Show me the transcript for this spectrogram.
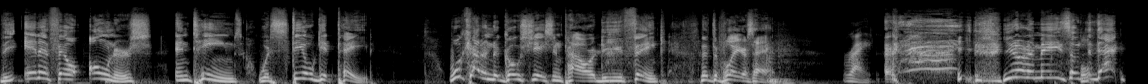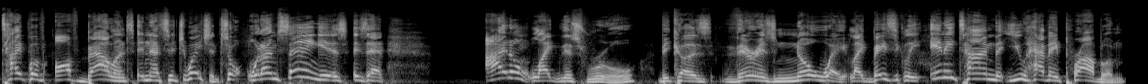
the NFL owners and teams would still get paid. What kind of negotiation power do you think that the players had? right. You know what I mean? So that type of off balance in that situation. So what I'm saying is is that I don't like this rule because there is no way. Like basically, anytime that you have a problem,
